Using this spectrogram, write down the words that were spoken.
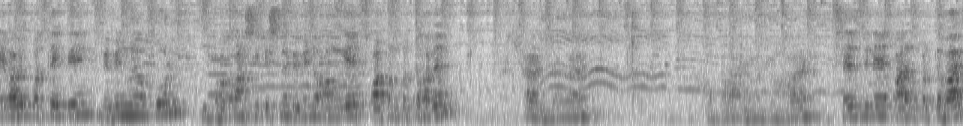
এইভাবে প্রত্যেকদিন বিভিন্ন ফুল ভগবান শ্রীকৃষ্ণের বিভিন্ন অঙ্গে অর্পণ করতে হবে। শেষ দিনে পালন করতে হয়।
